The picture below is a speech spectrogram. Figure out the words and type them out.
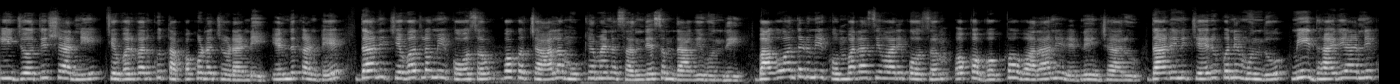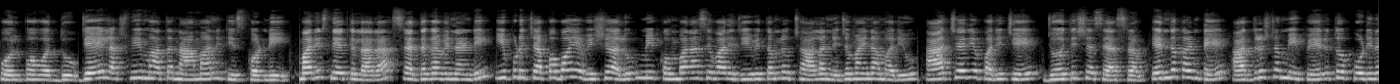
ఈ జ్యోతిష్ జ్యోతిష్యాన్ని చివరి వరకు తప్పకుండా చూడండి. ఎందుకంటే దాని చివర్లో మీ కోసం ఒక చాలా ముఖ్యమైన సందేశం దాగి ఉంది. భగవంతుడు మీ కుంభరాశి వారి కోసం ఒక గొప్ప వరాన్ని నిర్ణయించారు. దానిని చేరుకునే ముందు మీ ధైర్యాన్ని కోల్పోవద్దు. జై లక్ష్మీమాత నామాన్ని తీసుకోండి. మరి స్నేహితులారా శ్రద్ధగా వినండి. ఇప్పుడు చెప్పబోయే విషయాలు మీ కుంభరాశి వారి జీవితంలో చాలా నిజమైన మరియు ఆశ్చర్యపరిచే జ్యోతిష శాస్త్రం. ఎందుకంటే అదృష్టం మీ పేరుతో కూడిన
